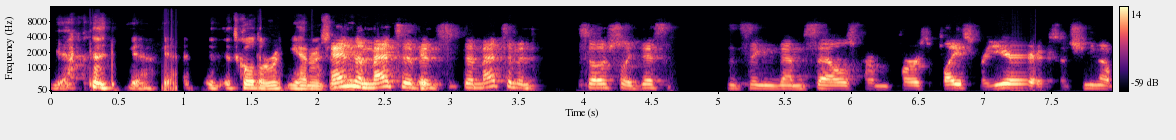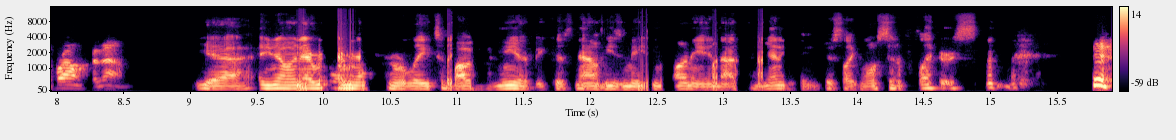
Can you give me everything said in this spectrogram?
Yeah, yeah, yeah. It's called the Rickey Henderson. And the. Mets have been the Mets have been socially distancing themselves from first place for years. So it should be no problem for them. yeah, you know, and everyone can relate to Bobby Bonilla because now he's making money and not doing anything, just like most of the players.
